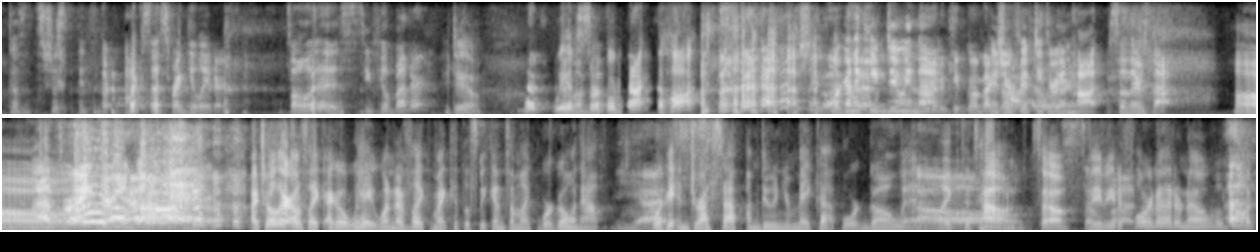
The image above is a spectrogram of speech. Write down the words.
because it's just it's the access regulator. That's all it is. Do you feel better? I do. We have, we have circled that. back to hot. We're gonna keep doing that. We're gonna keep going back because you're 53 right. and hot. So there's that. Oh, that's right, girl. Yeah. I told her I was like, I go, hey, one of like my kidless weekends, I'm like, we're going out. Yeah, we're getting dressed up. I'm doing your makeup. We're going oh, like to town. So, so maybe fun. to Florida. I don't know. We'll talk.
